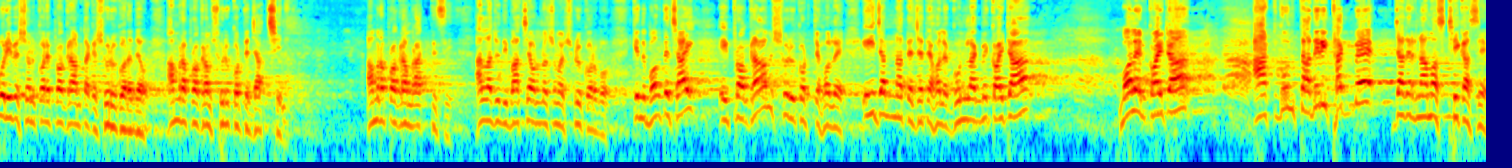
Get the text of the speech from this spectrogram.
পরিবেশন করে প্রোগ্রামটাকে শুরু করে দাও। আমরা প্রোগ্রাম শুরু করতে যাচ্ছি না। আমরা প্রোগ্রাম রাখতেছি। আল্লাহ যদি বাঁচে অন্য সময় শুরু করব। কিন্তু বলতে চাই, এই প্রোগ্রাম শুরু করতে হলে, এই জান্নাতে যেতে হলে গুণ লাগবে কয়টা? বলেন কয়টা? আট গুণ তাদেরই থাকবে যাদের নামাজ ঠিক আছে।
